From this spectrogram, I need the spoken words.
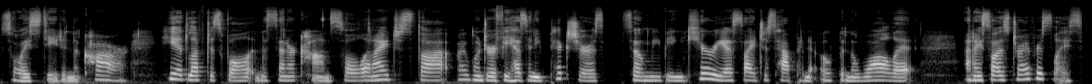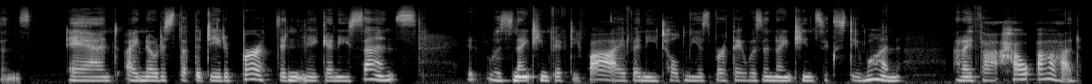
So I stayed in the car. He had left his wallet in the center console, and I just thought, I wonder if he has any pictures. So, me being curious, I just happened to open the wallet and I saw his driver's license. And I noticed that the date of birth didn't make any sense. It was 1955, and he told me his birthday was in 1961. And I thought, how odd.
